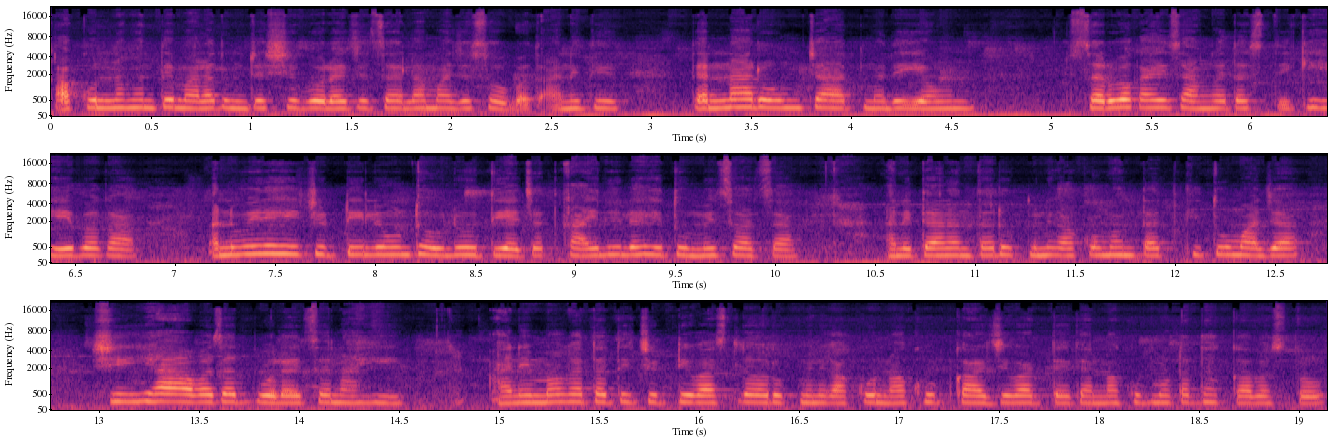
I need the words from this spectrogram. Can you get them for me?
काकूंना म्हणते मला तुमच्याशी बोलायचे चला माझ्यासोबत. आणि ती त्यांना रूमच्या आतमध्ये येऊन सर्व काही सांगत असते की हे बघा अन्वीने ही चिठ्ठी लिहून ठेवली होती. याच्यात काय लिहिलं हे तुम्हीच वाचा. आणि त्यानंतर रुक्मिणी काकू म्हणतात की तू माझ्याशी ह्या आवाजात बोलायचं नाही. आणि मग आता ती चिठ्ठी वाचल्यावर रुक्मिणी काकूंना खूप काळजी वाटते. त्यांना खूप मोठा धक्का बसतो.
